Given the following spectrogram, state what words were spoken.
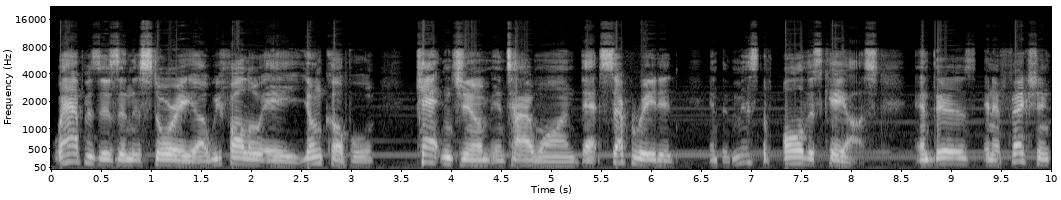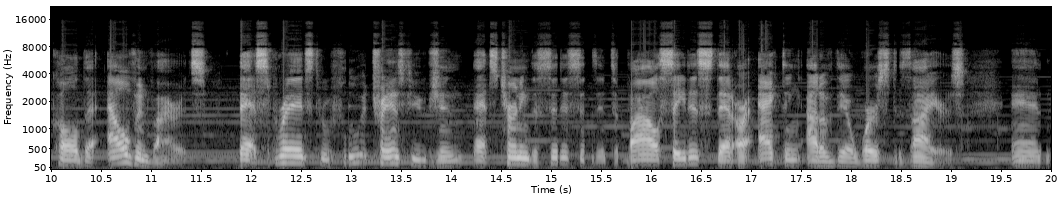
what happens is in this story, uh, we follow a young couple, Kat and Jim, in Taiwan, that separated in the midst of all this chaos. And there's an infection called the Alvin virus that spreads through fluid transfusion that's turning the citizens into vile sadists that are acting out of their worst desires. And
